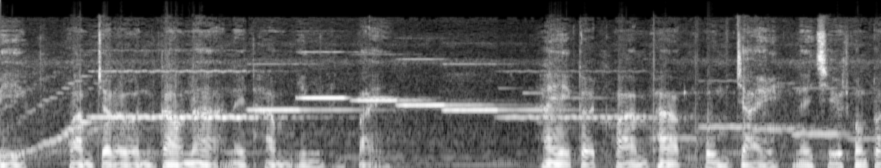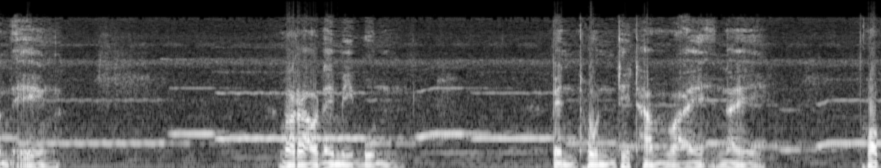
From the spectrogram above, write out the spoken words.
มีความเจริญก้าวหน้าในธรรมยิ่งขึ้นไป ให้เกิดความภาคภูมิใจในชีวิตของตนเอง ว่าเราได้มีบุญ เป็นทุนที่ทำไว้ในภพ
